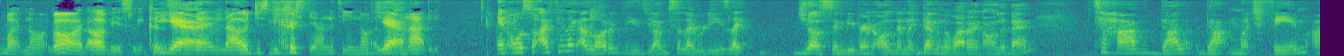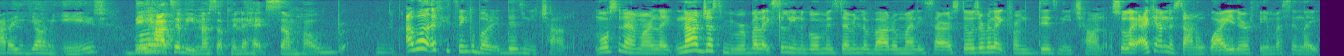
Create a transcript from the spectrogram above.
but not God, obviously, because Yeah. then that would just be Christianity, not Yeah. Illuminati. And also, I feel like a lot of these young celebrities, like Justin Bieber and all of them, like Demi Lovato and all of them, to have that that much fame at a young age, they Well- had to be messed up in the head somehow. Uh, well, if you think about it, Disney Channel. Most of them are like not Justin Bieber, but like Selena Gomez, Demi Lovato, Miley Cyrus. Those are like from Disney Channel. So like I can understand why they're famous and like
